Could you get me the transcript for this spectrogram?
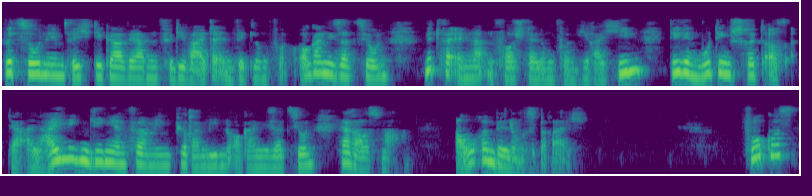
wird zunehmend wichtiger werden für die Weiterentwicklung von Organisationen mit veränderten Vorstellungen von Hierarchien, die den mutigen Schritt aus der alleinigen linienförmigen Pyramidenorganisation herausmachen, auch im Bildungsbereich. Fokus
